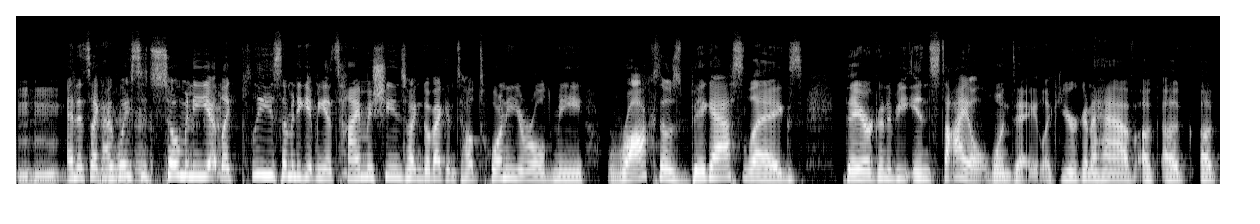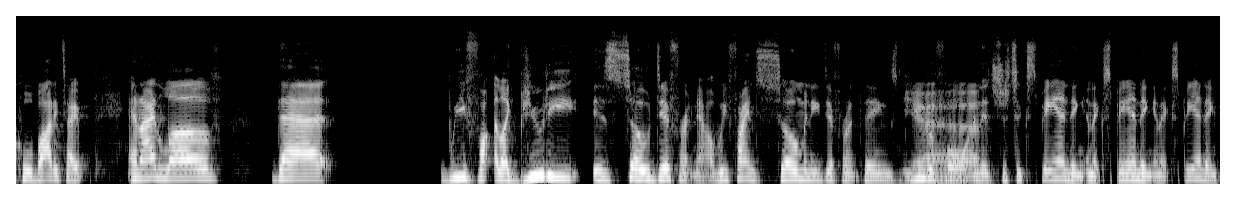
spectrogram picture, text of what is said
mm-hmm. and it's like I wasted so many years. Like, please, somebody get me a time machine so I can go back and tell 20 year old me, rock those big ass legs. They are going to be in style one day. Like, you're going to have a, a, a cool body type. And I love that we find like beauty is so different now. We find so many different things beautiful Yeah. and it's just expanding and expanding and expanding.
